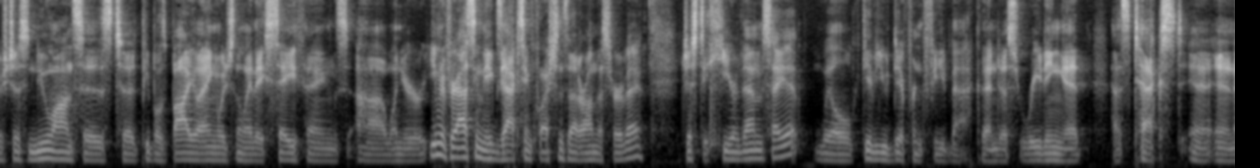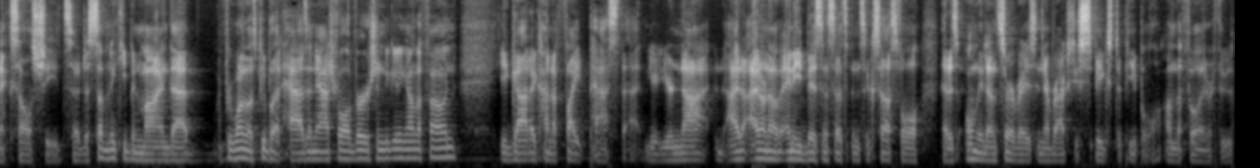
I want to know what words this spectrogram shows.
there's just nuances to people's body language and the way they say things uh, when you're even if you're asking the exact same questions that are on the survey just to hear them say it will give you different feedback than just reading it as text in, in an excel sheet. So just something to keep in mind that if you're one of those people that has a natural aversion to getting on the phone you got to kind of fight past that. You're, you're not I, I don't know of any business that's been successful that has only done surveys and never actually speaks to people on the phone or through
